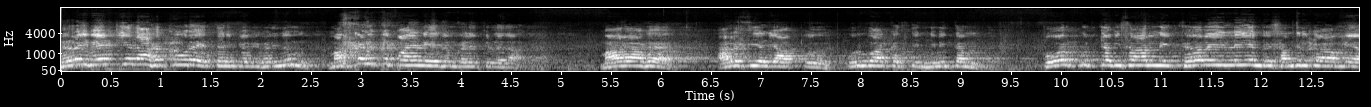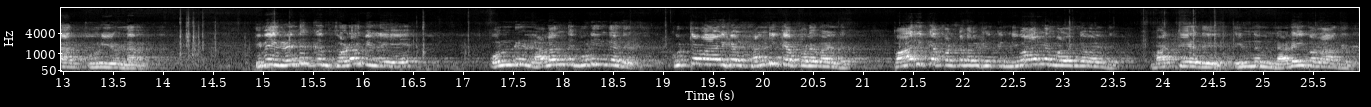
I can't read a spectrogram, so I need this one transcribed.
நிறைவேற்றியதாக கூற எத்தனிப்பவைகளிலும் மக்களுக்கு பயன் ஏதும் கிடைத்துள்ளதா? மாறாக அரசியல் யாப்பு உருவாக்கத்தின் நிமித்தம் போர்க்குற்ற விசாரணை தேவையில்லை என்று சந்திரிகா அம்மையார் கூறியுள்ளார். இவை ரெண்டுக்கும் தொடர்பில்லையே ஒன்று நடந்து முடிந்தது குற்றவாளிகள் தண்டிக்கப்பட வேண்டும் பாதிக்கப்பட்டவர்களுக்கு நிவாரணம் வழங்க வேண்டும். மற்றது இன்னும் நடைபெறாதது.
